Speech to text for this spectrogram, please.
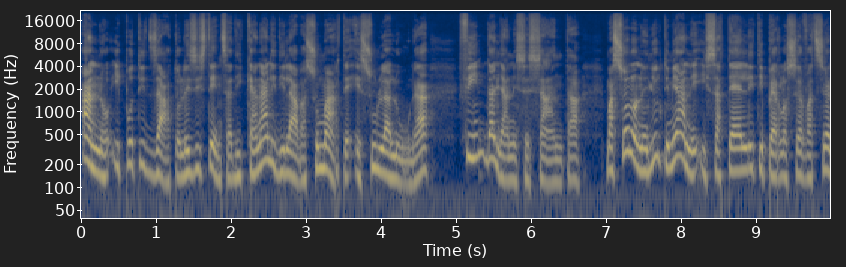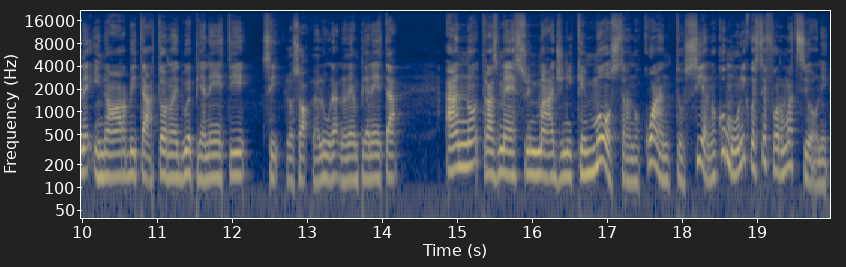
hanno ipotizzato l'esistenza di canali di lava su Marte e sulla Luna fin dagli anni 60, ma solo negli ultimi anni i satelliti per l'osservazione in orbita attorno ai due pianeti, sì, lo so, la Luna non è un pianeta, hanno trasmesso immagini che mostrano quanto siano comuni queste formazioni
